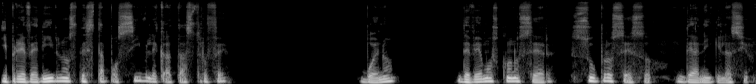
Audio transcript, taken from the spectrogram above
y prevenirnos de esta posible catástrofe? Bueno, debemos conocer su proceso de aniquilación.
